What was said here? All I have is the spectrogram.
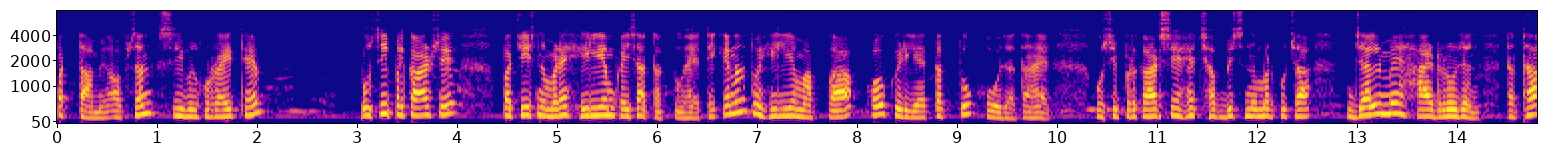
पत्ता में, ऑप्शन सी बिल्कुल राइट है। उसी प्रकार से पच्चीस नंबर है, हीलियम कैसा तत्व है, ठीक है ना? तो हीलियम आपका अक्रिय तत्व हो जाता है। उसी प्रकार से है छब्बीस नंबर पूछा, जल में हाइड्रोजन तथा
